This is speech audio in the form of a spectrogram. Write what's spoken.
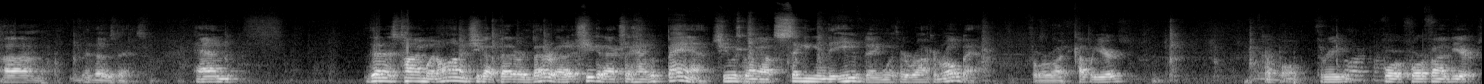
um, in those days. And then as time went on and she got better and better at it, she could actually have a band. She was going out singing in the evening with her rock and roll band for what, a couple years? A Couple, three, Four four, four or five years.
